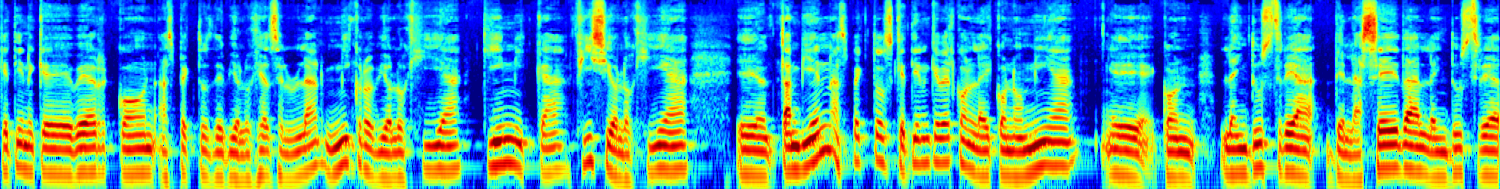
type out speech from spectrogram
que tiene que ver con aspectos de biología celular, microbiología, química, fisiología, eh, también aspectos que tienen que ver con la economía, eh, con la industria de la seda, la industria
